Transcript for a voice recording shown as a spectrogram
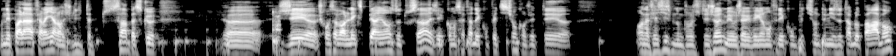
on n'est pas là à faire rien. Alors je dis peut-être tout ça parce que euh, j'ai, euh, je commence à avoir l'expérience de tout ça. J'ai commencé à faire des compétitions quand j'étais euh, en athlétisme, donc quand j'étais jeune, mais j'avais également fait des compétitions de tennis de table auparavant.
